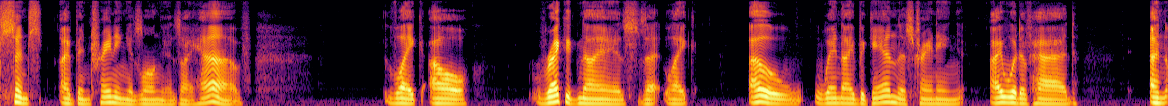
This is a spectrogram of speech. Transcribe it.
since I've been training as long as I have, like I'll recognize that like oh when I began this training I would have had an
